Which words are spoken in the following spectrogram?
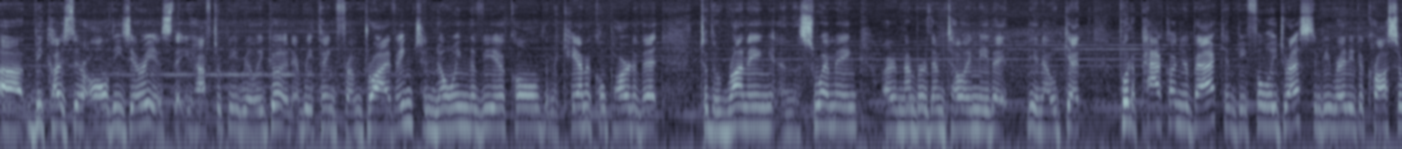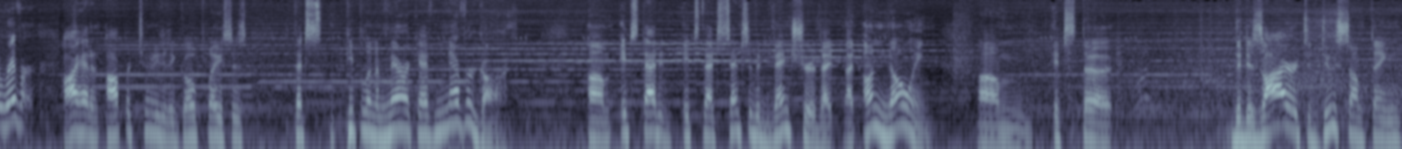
uh, because there are all these areas that you have to be really good. Everything from driving to knowing the vehicle, the mechanical part of it, to the running and the swimming. I remember them telling me that, you know, get put a pack on your back and be fully dressed and be ready to cross a river. I had an opportunity to go places that people in America have never gone. Um, it's that it's that sense of adventure, that, that unknowing. Um, it's the the desire to do something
